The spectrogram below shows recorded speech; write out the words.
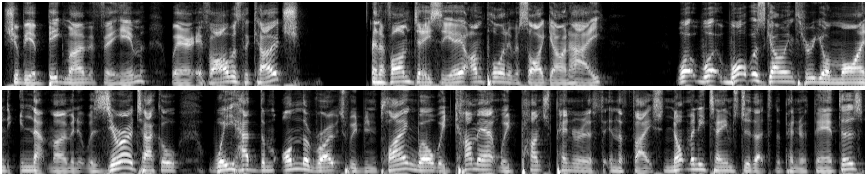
should be a big moment for him. Where if I was the coach, and if I'm DCE, I'm pulling him aside, going, "Hey, what what what was going through your mind in that moment? It was zero tackle. We had them on the ropes. We'd been playing well. We'd come out. We'd punch Penrith in the face. Not many teams do that to the Penrith Panthers.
